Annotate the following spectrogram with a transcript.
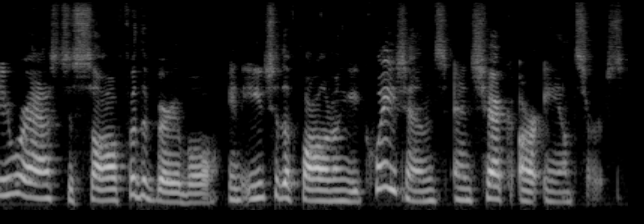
Here we're asked to solve for the variable in each of the following equations and check our answers.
